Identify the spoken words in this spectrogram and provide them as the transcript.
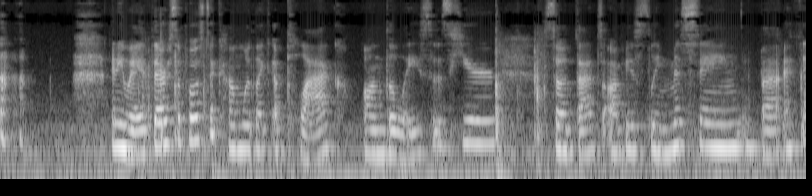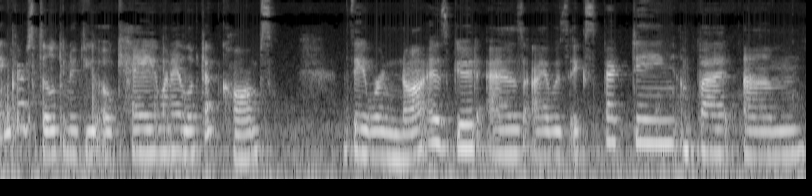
Anyway, they're supposed to come with like a plaque on the laces here. So that's obviously missing, but I think they're still gonna do okay. When I looked up comps, they were not as good as I was expecting, but um,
